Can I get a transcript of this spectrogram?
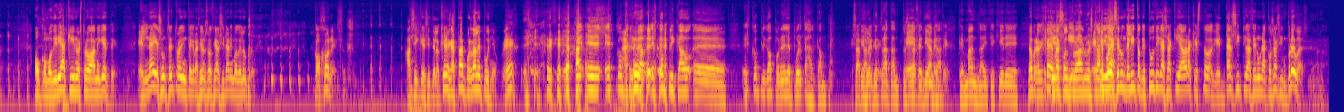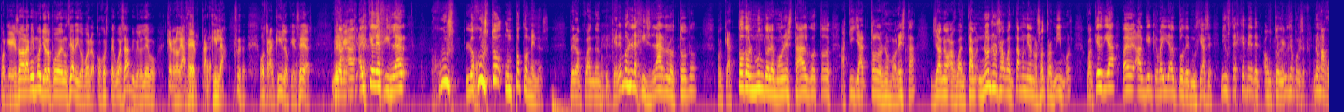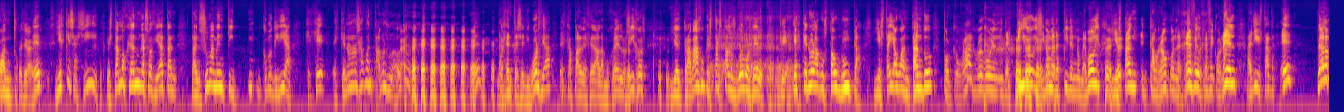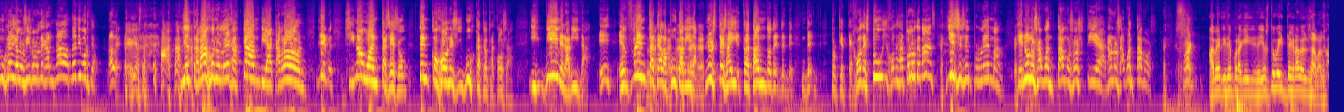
O como diría aquí nuestro amiguete, el NAI es un centro de integración social sin ánimo de lucro. Cojones. Así que si te lo quieres gastar, pues dale puño. ¿eh? Eh, es complicado, es complicado, es complicado ponerle puertas al campo. Que es lo Exactamente. que tratan toda esta Efectivamente. que manda y que quiere, No, pero es que además controlar nuestra es que vida. puede ser un delito que tú digas aquí ahora que esto que en tal sitio hacen una cosa sin pruebas. Porque eso ahora mismo yo lo puedo denunciar. Digo, bueno, cojo este WhatsApp y me lo llevo. Que no lo voy a hacer, tranquila. o tranquilo, quien seas. Pero Mira, que- hay que legislar jus- lo justo un poco menos. Pero cuando empe- queremos legislarlo todo, porque a todo el mundo le molesta algo, todo, aquí ya todos nos molesta, ya no aguantamos, no nos aguantamos ni a nosotros mismos. Cualquier día va a haber alguien que va a ir a autodenunciarse. Mire usted es que me de- autodenuncio porque no me aguanto. ¿eh? Y es que es así. Estamos creando una sociedad tan, tan sumamente, ¿cómo diría? Que, es que es que no nos aguantamos uno a otro. ¿Eh? La gente se divorcia, es capaz de dejar a la mujer, los hijos, y el trabajo que está hasta los huevos de él, que, que es que no le ha gustado nunca, y está ahí aguantando por cobrar luego el despido, y si no me despiden no me voy, y están encabronados con el jefe, el jefe con él, allí está, ¿eh? Pero a la mujer y a los hijos los dejan, no, me divorcia. ¡Hala! eh, ya está. Y el trabajo no lo dejas, cambia, cabrón. Si no aguantas eso, te ten cojones y búscate otra cosa. Y vive la vida, ¿eh? Enfréntate a la puta vida. No estés ahí tratando de... de- de- de- porque te jodes tú y jodes a todos los demás. Y ese es el problema. Que no nos aguantamos, hostia. No nos aguantamos. A ver, dice por aquí, dice, yo estuve integrado el sábado.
